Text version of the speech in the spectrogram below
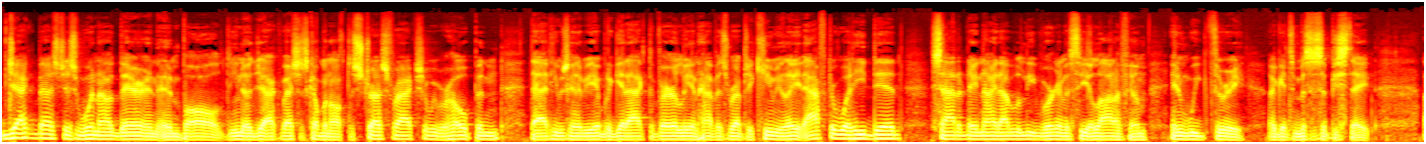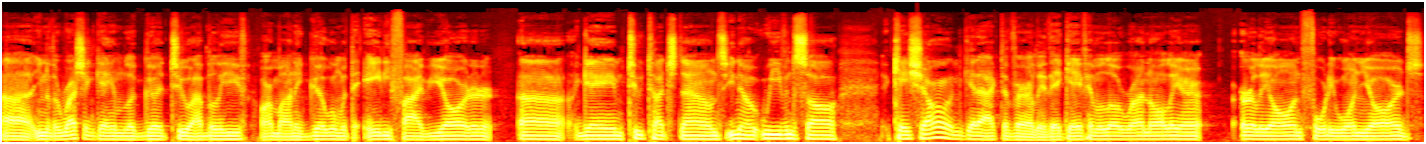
Jack Bech just went out there and, and balled. You know, Jack Bech is coming off the stress fracture. We were hoping that he was going to be able to get active early and have his reps accumulate. After what he did Saturday night, I believe we're going to see a lot of him in week three against Mississippi State. Uh, you know, the rushing game looked good too, I believe. Armoni Goodwin with the 85 yarder uh, game, two touchdowns. You know, we even saw Kayshon get active early. They gave him a little run earlier early on, 41 yards.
